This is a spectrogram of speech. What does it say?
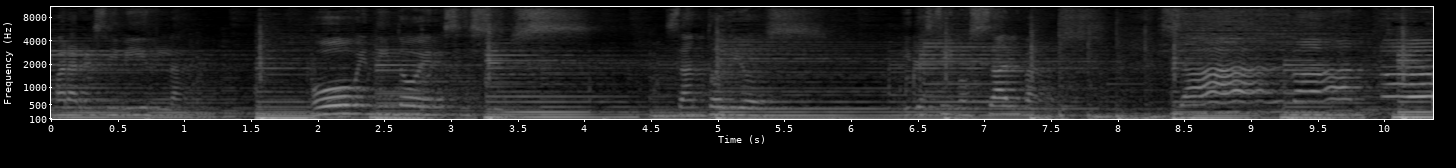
para recibirla. Oh, bendito eres Jesús, Santo Dios. Y decimos, sálvanos, sálvanos.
